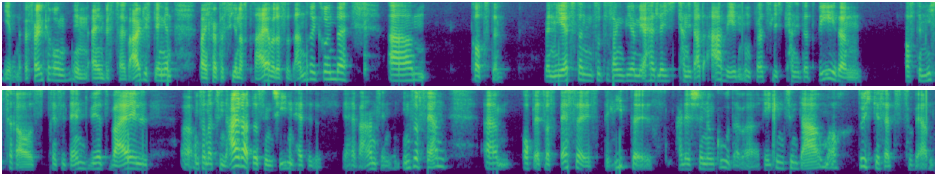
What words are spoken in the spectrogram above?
jede der Bevölkerung, in ein bis zwei Wahldurchgängen. Manchmal passieren noch drei, aber das hat andere Gründe. Ähm, trotzdem, wenn wir jetzt dann sozusagen wir mehrheitlich Kandidat A wählen und plötzlich Kandidat B dann aus dem Nichts heraus Präsident wird, weil äh, unser Nationalrat das entschieden hätte, das wäre Wahnsinn. Insofern, ähm, ob etwas besser ist, beliebter ist, alles schön und gut, aber Regeln sind da, um auch durchgesetzt zu werden.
